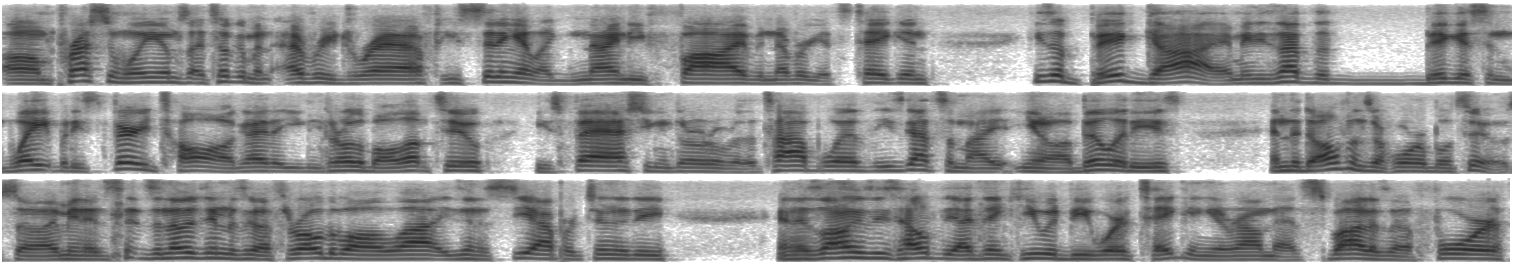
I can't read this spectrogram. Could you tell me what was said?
Um, Preston Williams, I took him in every draft. He's sitting at like 95 and never gets taken. He's a big guy. I mean, he's not the biggest in weight, but he's very tall, a guy that you can throw the ball up to. He's fast, you can throw it over the top with. He's got some, you know, abilities. And the Dolphins are horrible too. So I mean, it's, it's another team that's going to throw the ball a lot. He's going to see opportunity, and as long as he's healthy, I think he would be worth taking around that spot as a fourth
